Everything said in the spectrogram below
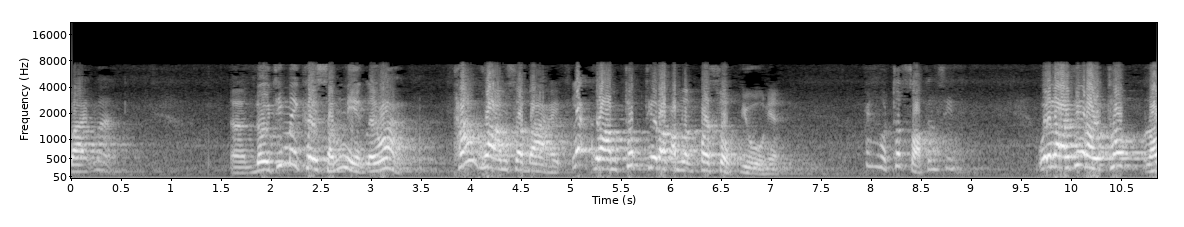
บายมากโดยที่ไม่เคยสำเนียกเลยว่า ทั้งความสบายและความทุกข์ที่เรากำลังประสบอยู่เนี่ยเป็นบททดสอบทั้งสิ้น เวลาที่เราทุกข์เรา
